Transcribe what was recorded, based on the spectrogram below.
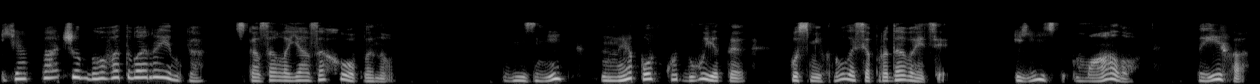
Яка чудова тваринка, сказала я захоплено. Візьміть, не пошкодуєте, посміхнулася продавеці. Їсть мало, тиха,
